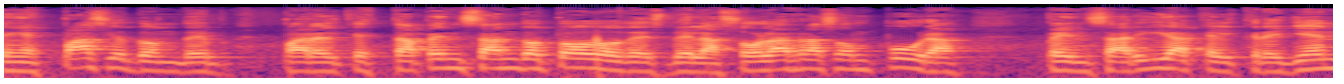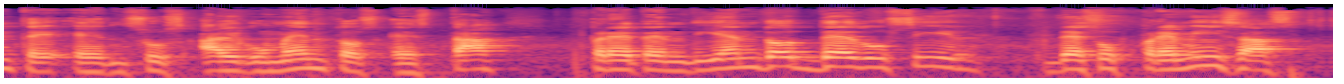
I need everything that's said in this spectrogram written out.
en espacios donde para el que está pensando todo desde la sola razón pura, pensaría que el creyente en sus argumentos está pretendiendo deducir de sus premisas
